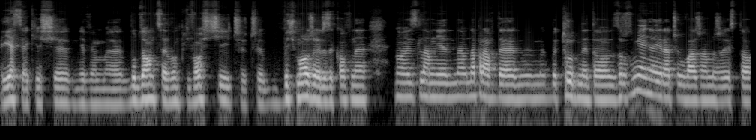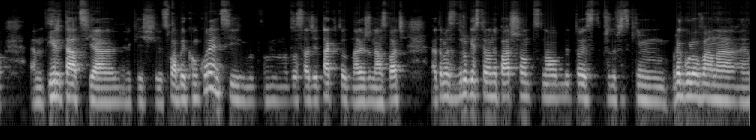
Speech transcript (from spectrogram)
jest jakieś, nie wiem, budzące wątpliwości, czy, czy być może ryzykowne, no jest dla mnie naprawdę trudne do zrozumienia i raczej uważam, że jest to irytacja jakiejś słabej konkurencji, w zasadzie tak to należy nazwać. Natomiast z drugiej strony patrząc, no, to jest przede wszystkim regulowana,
